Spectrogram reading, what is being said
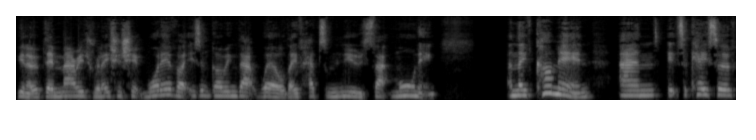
you know their marriage relationship whatever isn't going that well. They've had some news that morning. And they've come in and it's a case of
